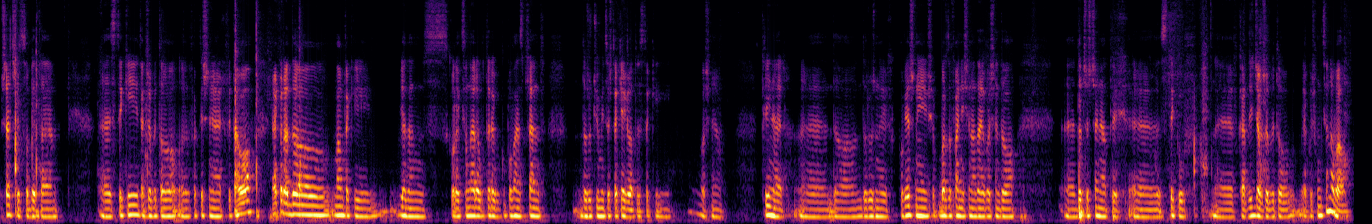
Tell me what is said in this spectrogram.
przetrzeć sobie te styki, tak żeby to y, faktycznie chwytało. Akurat do, mam taki jeden z kolekcjonerów, którego kupowałem sprzęt, dorzucił mi coś takiego, to jest taki właśnie cleaner y, do, do różnych powierzchni, bardzo fajnie się nadaje właśnie do e, do czyszczenia tych e, styków e, w kartridżach, żeby to jakoś funkcjonowało.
